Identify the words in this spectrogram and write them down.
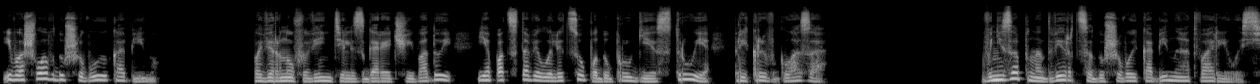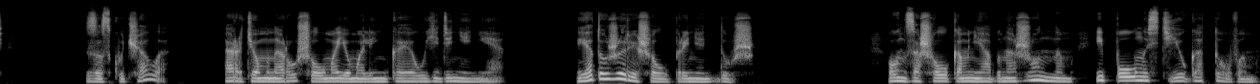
и вошла в душевую кабину. Повернув вентиль с горячей водой, я подставила лицо под упругие струи, прикрыв глаза. Внезапно дверца душевой кабины отворилась. Заскучала? Артём нарушил моё маленькое уединение. Я тоже решил принять душ. Он зашел ко мне обнаженным и полностью готовым.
